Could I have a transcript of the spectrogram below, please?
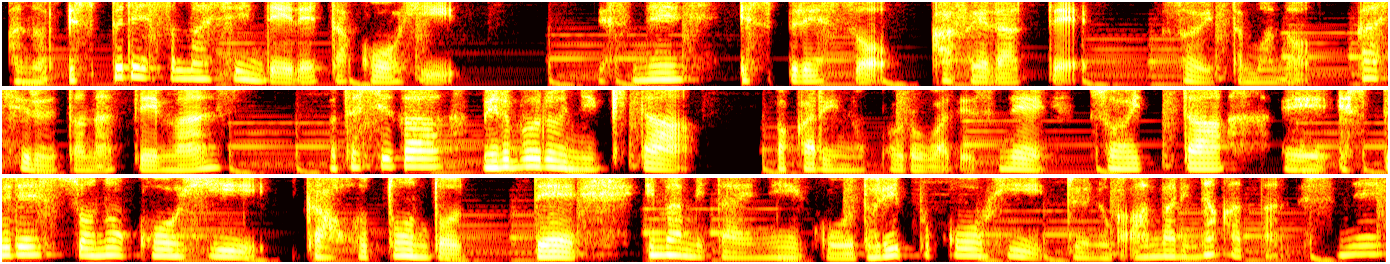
あの、エスプレッソマシンで入れたコーヒーですね。エスプレッソ、カフェラテ、そういったものが主流となっています。私がメルボルンに来たばかりの頃はですね、そういった、えーエスプレッソのコーヒーがほとんどで、今みたいにこうドリップコーヒーというのがあんまりなかったんですね。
